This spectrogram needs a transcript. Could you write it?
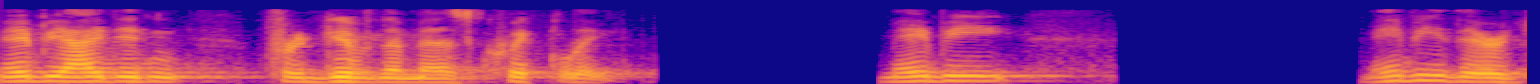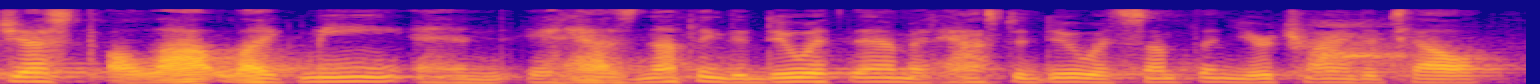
Maybe I didn't forgive them as quickly. Maybe maybe they're just a lot like me and it has nothing to do with them. It has to do with something you're trying to tell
